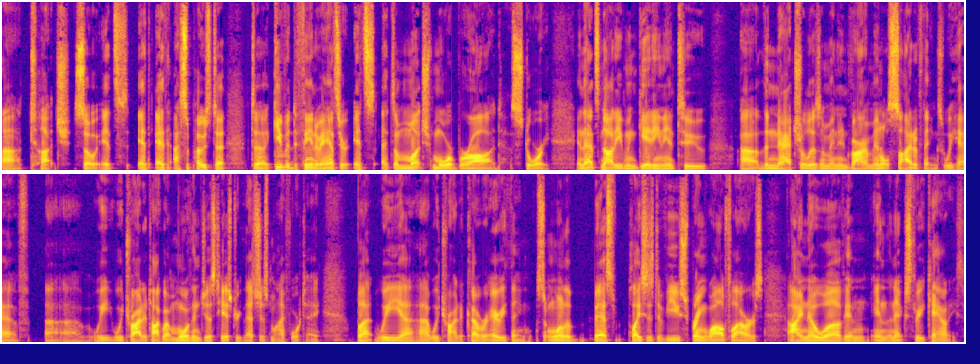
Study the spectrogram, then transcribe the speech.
uh, touch. So it's, it, it, I suppose, to to give a definitive answer, it's it's a much more broad story, and that's not even getting into uh, the naturalism and environmental side of things. We have uh, we we try to talk about more than just history. That's just my forte, but we uh, uh, we try to cover everything. So one of the best places to view spring wildflowers I know of in in the next three counties.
